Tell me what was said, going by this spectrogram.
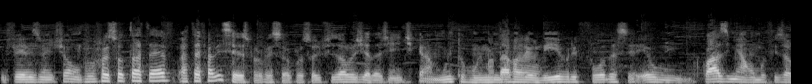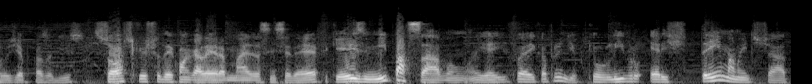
Infelizmente, ó, o professor tá até, até faleceu, esse professor, o professor de fisiologia da gente, que era muito ruim, mandava ler o livro e foda-se. Eu quase me arrumo fisiologia por causa disso. Sorte que eu estudei com a galera mais assim, CDF, que eles me passavam, e aí foi aí que eu aprendi, porque o livro era extremamente chato,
